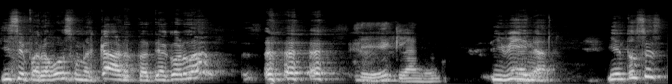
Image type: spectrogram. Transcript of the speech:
hice para vos una carta, ¿te acordás? Sí, claro. Divina. Y entonces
